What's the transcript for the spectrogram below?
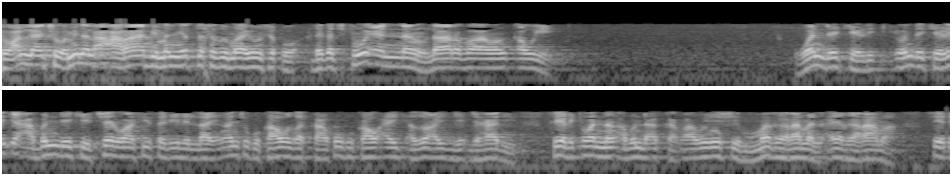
to Allah ya ce wa min al-a'rabi man yattakhidhu ma yunfiqu. Daga cikin wayannan larabawan ƙauye wanda yake wanda yake riƙe abin da yake cewa fi sabilillah in an ci ku kawo zakka ko ku kawo aiki a zo a jihadi sai riƙe wannan abin da aka karɓa wurin shi magharaman ay garama sai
